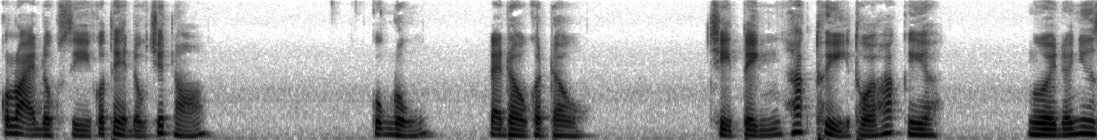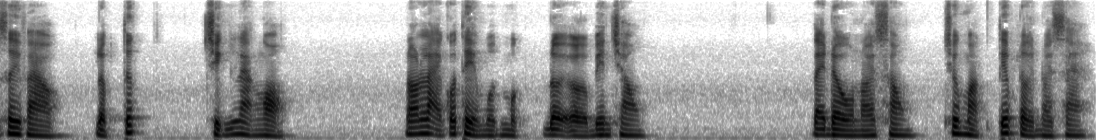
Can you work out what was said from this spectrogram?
Có loại độc gì có thể độc chết nó? Cũng đúng, Đại đầu gật đầu. Chỉ tính hắc thủy thối hoác kia, Người nếu như rơi vào, Lập tức chính là ngỏ Nó lại có thể một mực đợi ở bên trong. Đại đầu nói xong, Trước mặt tiếp lời nói ra.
